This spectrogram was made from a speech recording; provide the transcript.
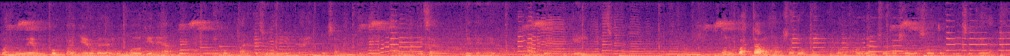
cuando ve a un compañero que de algún modo tiene hambre y comparte su merienda generosamente, aún a pesar de tener hambre él mismo. No nos bastamos a nosotros mismos, lo mejor de nosotros son los otros y eso queda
